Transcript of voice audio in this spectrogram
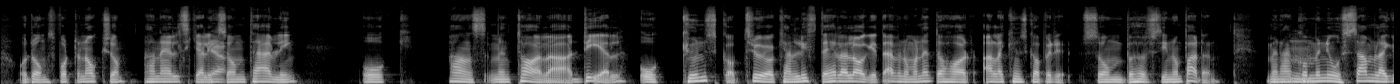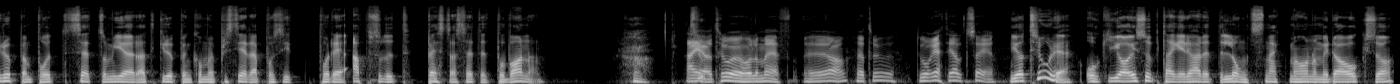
och de sporterna också. Han älskar liksom tävling och hans mentala del och kunskap tror jag kan lyfta hela laget även om man inte har alla kunskaper som behövs inom padden. Men han Mm. kommer nog samla gruppen på ett sätt som gör att gruppen kommer prestera på, sitt, på det absolut bästa sättet på banan. Nej, jag tror jag håller med. Eh, Ja, jag tror du har rätt i allt du säger. Jag tror det och jag är supertaggad. Jag hade ett långt snack med honom idag också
